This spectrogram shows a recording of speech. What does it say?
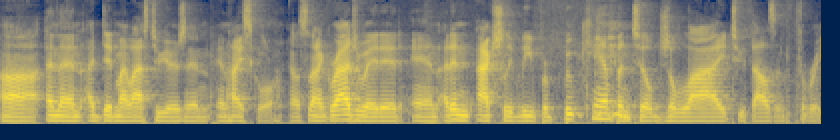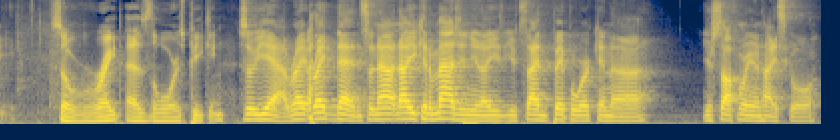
Uh, and then I did my last two years in, in high school. You know, so then I graduated, and I didn't actually leave for boot camp until July 2003. So right as the war is peaking. So yeah, right, right then. So now, now you can imagine, you know, you, you signed the paperwork in uh, your sophomore year in high school.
